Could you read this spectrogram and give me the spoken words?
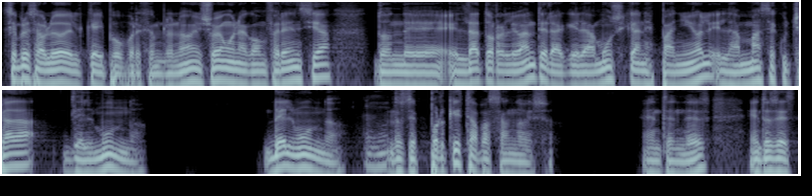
siempre se habló del K-pop, por ejemplo, ¿no? Yo a una conferencia donde el dato relevante era que la música en español es la más escuchada del mundo. Del mundo. Entonces, ¿por qué está pasando eso? ¿Entendés? Entonces,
